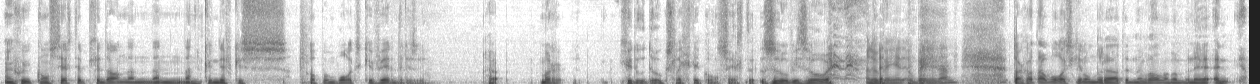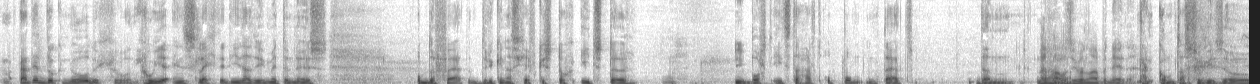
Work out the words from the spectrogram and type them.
een goed concert hebt gedaan, dan, dan, dan kun je even op een wolkje verder. Zo. Ja. Maar je doet ook slechte concerten, sowieso. En hoe ben je, hoe ben je dan? Dan gaat dat wolkje onderuit en dan valt dat naar beneden. En ja, dat heb je ook nodig, gewoon. Goeie en slechte die dat u met de neus op de feiten drukken als je even toch iets te... Je borst iets te hard oppompt een tijd, dan, Dan halen ze je wel naar beneden. dan komt dat sowieso.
